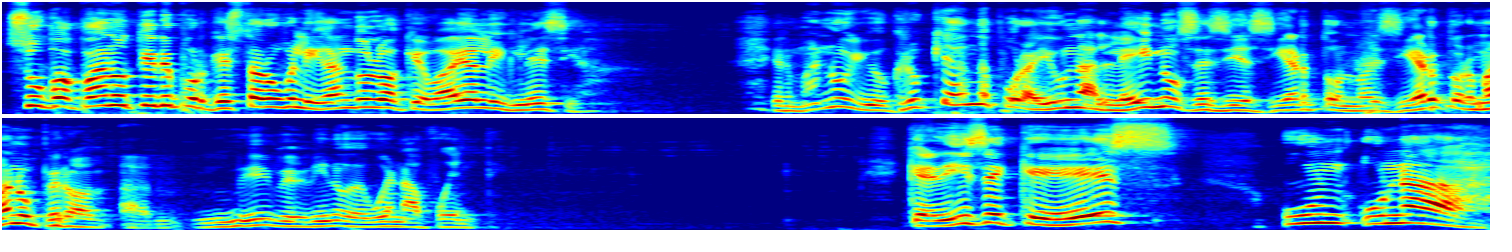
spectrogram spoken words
Su papá no tiene por qué estar obligándolo a que vaya a la iglesia. Hermano, yo creo que anda por ahí una ley, no sé si es cierto o no es cierto, hermano, pero a, a mí me vino de buena fuente que dice que es un, una...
